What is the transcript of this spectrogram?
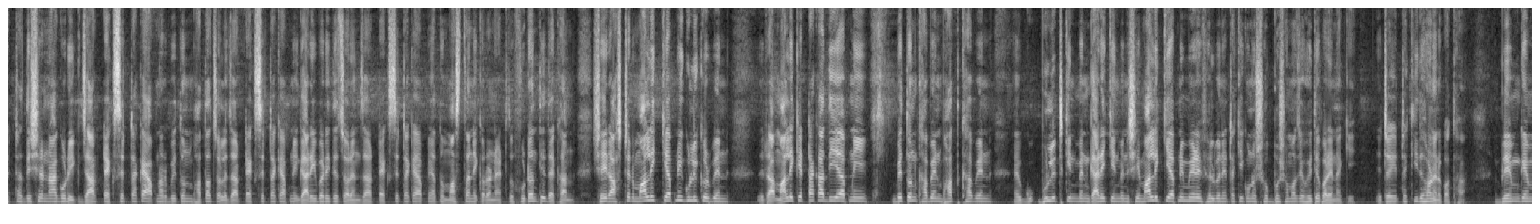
একটা দেশের নাগরিক, যার ট্যাক্সের টাকায় আপনার বেতন ভাতা চলে, যার ট্যাক্সের টাকায় আপনি গাড়ি বাড়িতে চলেন, যার ট্যাক্সের টাকা আপনি এত মাস্তানি করেন, এত ফুটান্তি দেখান, সেই রাষ্ট্রের মালিককে আপনি গুলি করবেন মালিকের টাকা দিয়ে আপনি বেতন খাবেন, ভাত খাবেন বুলেট কিনবেন, গাড়ি কিনবেন, সেই মালিককে আপনি মেরে ফেলবেন, এটা কি কোনো সভ্য সমাজে হইতে পারে নাকি? এটা এটা কী ধরনের কথা? ব্লেম গেম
